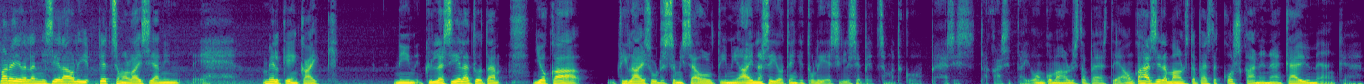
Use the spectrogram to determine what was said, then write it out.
Varejoilla niin siellä oli petsamolaisia, niin melkein kaikki. Niin kyllä siellä tuota, joka tilaisuudessa, missä oltiin, niin aina se jotenkin tuli esille se Petsamot, kun pääsisi takaisin. Tai onko mahdollista päästä ja onkohan siellä mahdollista päästä koskaan enää käymäänkään.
